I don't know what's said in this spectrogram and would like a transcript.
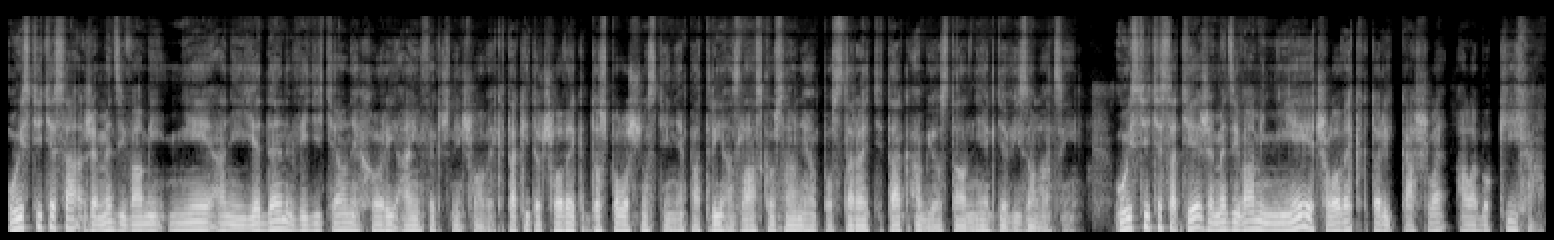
uistite sa, že medzi vami nie je ani jeden viditeľne chorý a infekčný človek. Takýto človek do spoločnosti nepatrí a s láskou sa o neho postarajte tak, aby ostal niekde v izolácii. Uistite sa tiež, že medzi vami nie je človek, ktorý kašle alebo kýcha.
